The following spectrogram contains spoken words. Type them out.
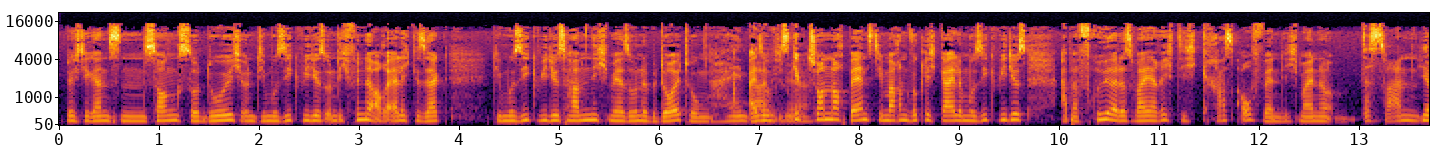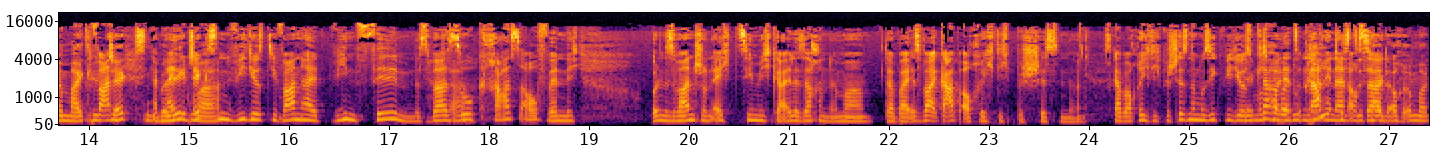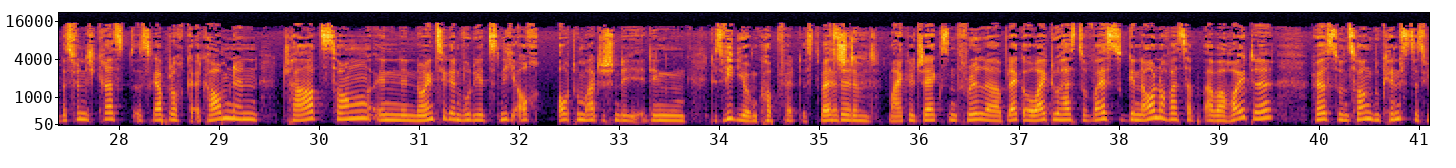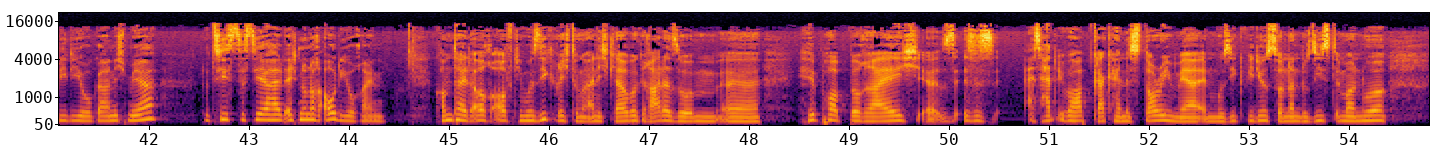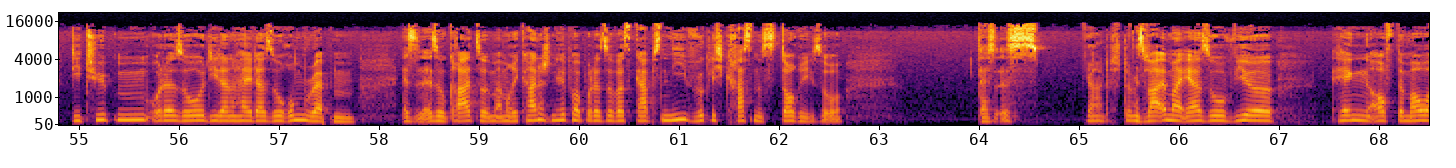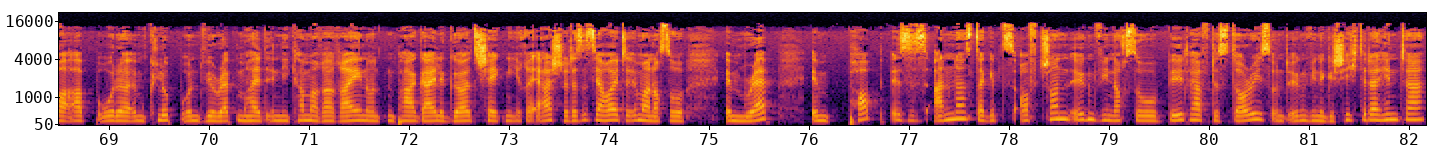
durch die ganzen Songs so durch und die Musikvideos und ich finde auch ehrlich gesagt, die Musikvideos haben nicht mehr so eine Bedeutung. Nein, gar also nicht es mehr. gibt schon noch Bands, die machen wirklich geile Musikvideos, aber früher, das war ja richtig krass aufwendig. Ich meine, das waren Hier Michael waren, Jackson, ja, Michael. Jackson Videos, die waren halt wie ein Film. Das war klar. so krass aufwendig. Und es waren schon echt ziemlich geile Sachen immer dabei. Es war, gab auch richtig beschissene. Es gab auch richtig beschissene Musikvideos, Ja, muss klar, man aber jetzt im Nachhinein auch sagen. halt auch immer. Das finde ich krass. Es gab doch kaum einen Chart-Song in den 90ern, wo du jetzt nicht auch automatisch die, den, das Video im Kopf hättest. Weißt Das du? stimmt. Michael Jackson, Thriller, Black or White, du hast, du weißt genau noch was, aber heute hörst du einen Song, du kennst das Video gar nicht mehr. Du ziehst es dir halt echt nur noch Audio rein. kommt halt auch auf die Musikrichtung an. Ich glaube, gerade so im äh, Hip-Hop-Bereich äh, ist es, es hat überhaupt gar keine Story mehr in Musikvideos, sondern du siehst immer nur die Typen oder so, die dann halt da so rumrappen. Es, also gerade so im amerikanischen Hip-Hop oder sowas gab es nie wirklich krass eine Story. So, das ist Ja, das stimmt. es war immer eher so, wir hängen auf der Mauer ab oder im Club und wir rappen halt in die Kamera rein und ein paar geile Girls shaken ihre Ärsche. Das ist ja heute immer noch so im Rap. Im Pop ist es anders. Da gibt es oft schon irgendwie noch so bildhafte Stories und irgendwie eine Geschichte dahinter.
